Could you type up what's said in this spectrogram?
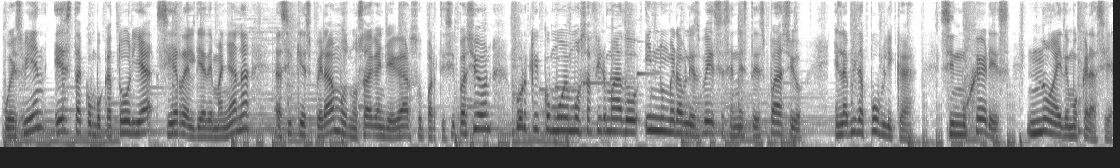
Pues bien, esta convocatoria cierra el día de mañana, así que esperamos nos hagan llegar su participación, porque como hemos afirmado innumerables veces en este espacio, en la vida pública, sin mujeres no hay democracia.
